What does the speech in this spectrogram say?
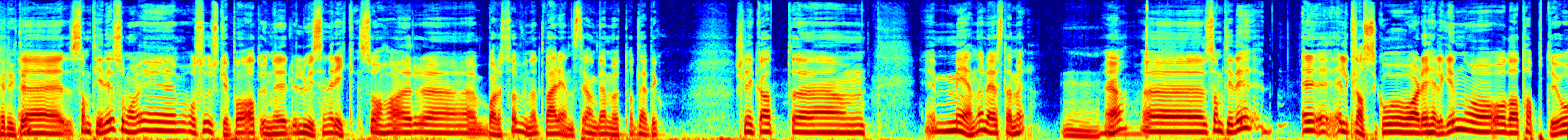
Helt riktig. Uh, samtidig så må vi også huske på at under Luis Henrique så har Barca vunnet hver eneste gang de har møtt Atletico. Slik at uh, jeg mener det stemmer. Mm. Ja, eh, samtidig El Clásico var det i helgen, og, og da tapte jo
